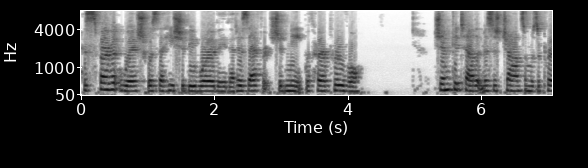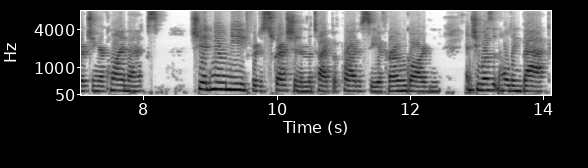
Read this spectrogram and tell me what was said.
His fervent wish was that he should be worthy, that his efforts should meet with her approval. Jim could tell that Mrs. Johnson was approaching her climax. She had no need for discretion in the type of privacy of her own garden, and she wasn't holding back,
